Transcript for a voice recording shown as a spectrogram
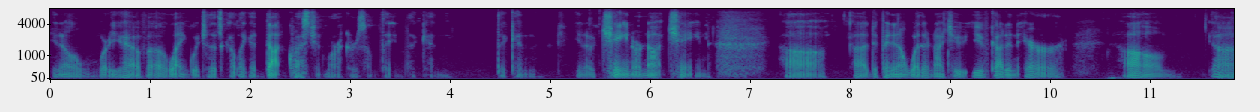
you know where you have a language that's got like a dot question mark or something that can that can you know chain or not chain, uh, uh depending on whether or not you you've got an error. Um, uh,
